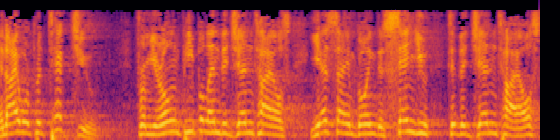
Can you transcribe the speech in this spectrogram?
and I will protect you from your own people and the Gentiles. Yes, I am going to send you to the Gentiles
